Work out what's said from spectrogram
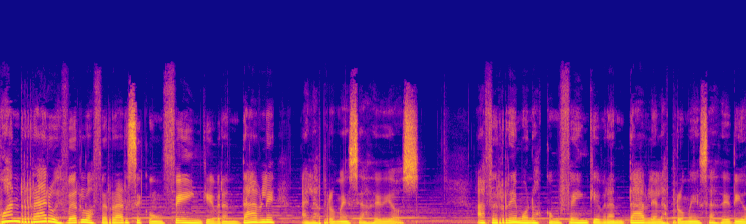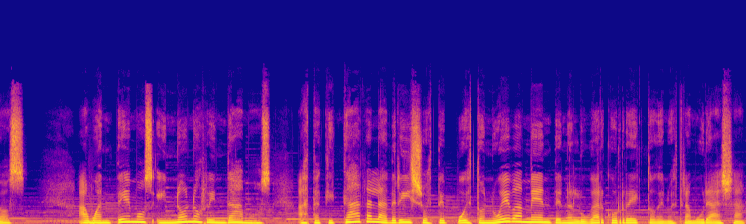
cuán raro es verlo aferrarse con fe inquebrantable a las promesas de Dios. Aferrémonos con fe inquebrantable a las promesas de Dios. Aguantemos y no nos rindamos hasta que cada ladrillo esté puesto nuevamente en el lugar correcto de nuestra muralla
